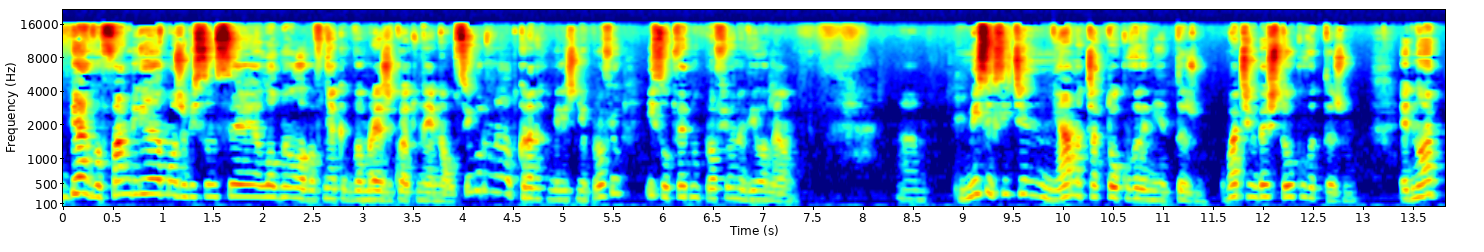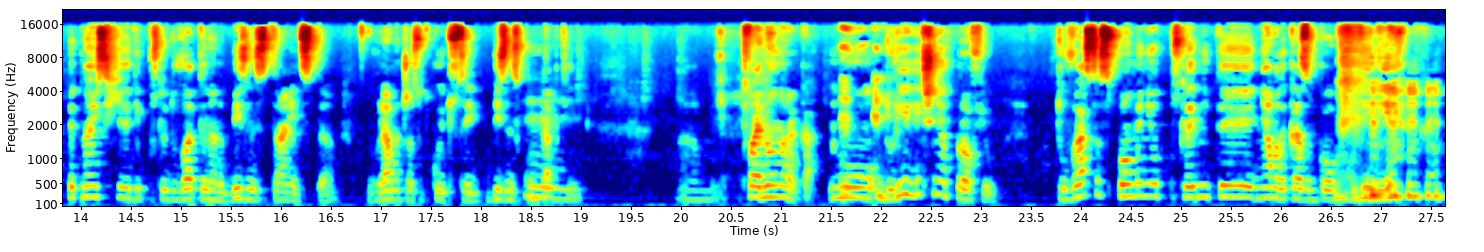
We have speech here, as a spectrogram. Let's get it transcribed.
бях в Англия, може би съм се логнала в някаква мрежа, която не е много сигурна, откраднаха ми личния профил и съответно профил на Вила Мелник. Мислех си, че няма чак толкова да ми е тъжно. Обаче ми беше толкова тъжно. Едно е 15 000 последователя на бизнес страницата, голяма част от които са и бизнес контакти. Mm. Това е едно на ръка. Но дори личния профил. Това са спомени от последните, няма да казвам колко години,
